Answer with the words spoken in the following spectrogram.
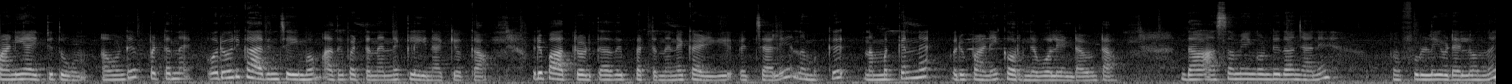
പണിയായിട്ട് തോന്നും. അതുകൊണ്ട് പെട്ടെന്ന് ഓരോരു കാര്യം ചെയ്യുമ്പം അത് പെട്ടെന്ന് തന്നെ ക്ലീൻ ആക്കി വെക്കാം. ഒരു പാത്രം എടുത്ത് അത് പെട്ടെന്ന് തന്നെ കഴുകി വെച്ചാൽ നമുക്ക് നമുക്ക് തന്നെ ഒരു പണി കുറഞ്ഞ പോലെ ഉണ്ടാവും കേട്ടോ ഇതാ ആ സമയം കൊണ്ട് ഇതാ ഞാൻ ഫുള്ളി ഇവിടെ എല്ലാം ഒന്ന്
